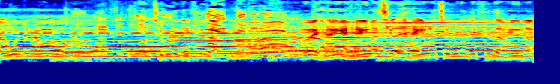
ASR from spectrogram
আঙুলটা নামাও ছবিটা দেখতে দাও। ওই হ্যাংলা ছবিটা দেখতে দাও, হ্যাংলা।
